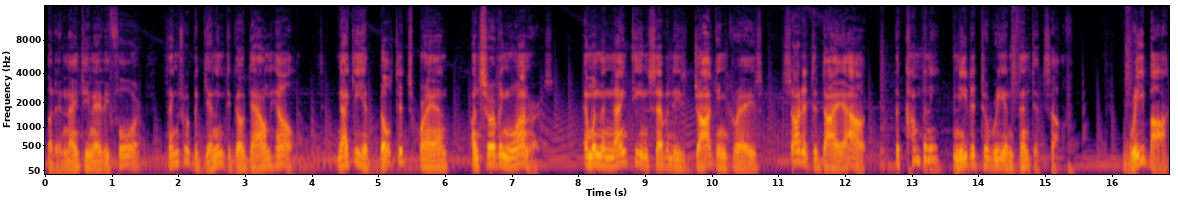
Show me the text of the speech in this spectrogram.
but in 1984, things were beginning to go downhill. Nike had built its brand on serving runners, and when the 1970s jogging craze started to die out, the company needed to reinvent itself. Reebok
